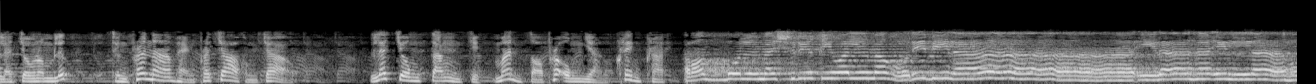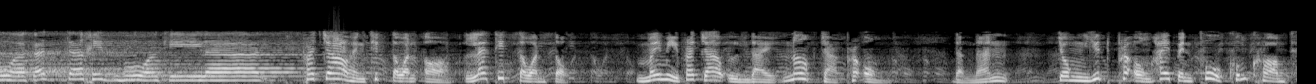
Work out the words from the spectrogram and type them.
และจงรำลึกถึงพระนามแห่งพระเจ้าของเจ้า และจงตั้งจิตมั่นต่อพระองค์อย่างเคร่งครัดพระเจ้าแห่งทิศตะวันออกและทิศตะวันตก ไม่มีพระเจ้าอื่นใดนอกจากพระองค์ ดังนั้นจงยึดพระองค์ให้เป็นผู้คุ้มครองเธ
